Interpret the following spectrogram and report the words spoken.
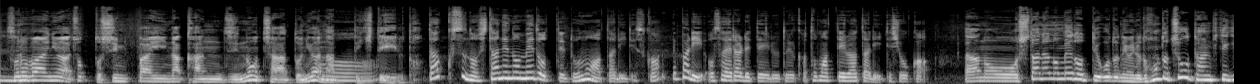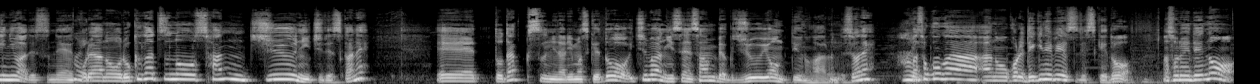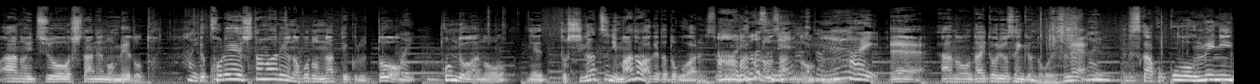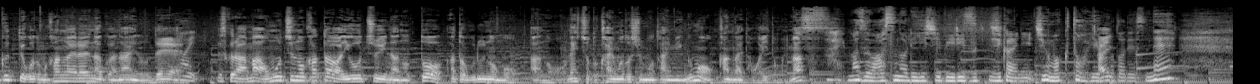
その場合にはちょっと心配な感じのチャートにはなってきていると。ダックスの下値の目処ってどのあたりですか？やっぱり抑えられているというか止まっているあたりでしょうか？あの、下値の目処っていうことで見ると、本当超短期的にはですね、はい、これあの、6月の30日ですかね。えー、っと、ダックスになりますけど、12,314っていうのがあるんですよね。はい、まあ、そこが、あの、これ、出来値ベースですけど、まあ、それでの、あの、一応、下値の目処と。はい、でこれ下回るようなことになってくると、はい、今度はあの、えっと4月に窓を開けたところがあるんですよ。マクロンさんの、ね。はい。えー、あの大統領選挙のところですね、はい、ですからここを埋めに行くっていうことも考えられなくはないので、はい、ですからまあお持ちの方は要注意なのとあと売るのもあのねちょっと買い戻しのタイミングも考えた方がいいと思います、はい、まずは明日の ECB 理事会に注目ということですね、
